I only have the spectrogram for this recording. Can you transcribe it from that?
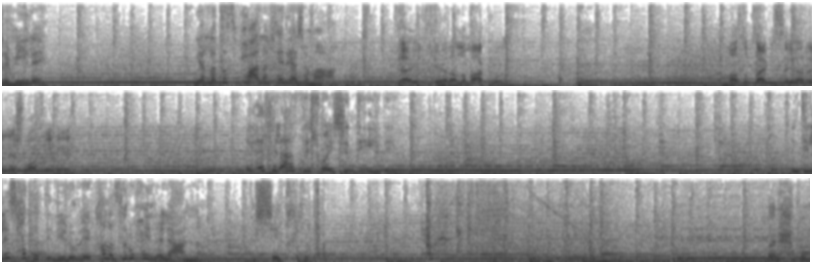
جميلة. يلا تصبحوا على خير يا جماعة. تلاقي الخير الله معكم. ما تطلعي بالسيارة ليش واقفة هيك؟ القفل قاسي شوي شدي إيدي. انت ليش حتى تقولي له هيك؟ خلص روحي انقلع عنا. فشيت خلق مرحبا.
